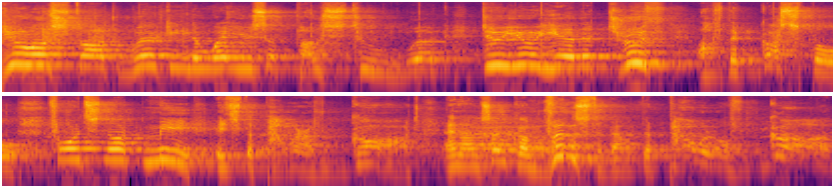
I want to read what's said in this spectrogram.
You will start working the way you're supposed to work. Do you hear the truth of the gospel? For it's not me, it's the power of God. And I'm so convinced about the power of God.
